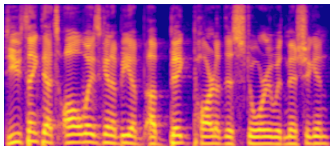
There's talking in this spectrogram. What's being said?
do you think that's always going to be a, a big part of this story with Michigan?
